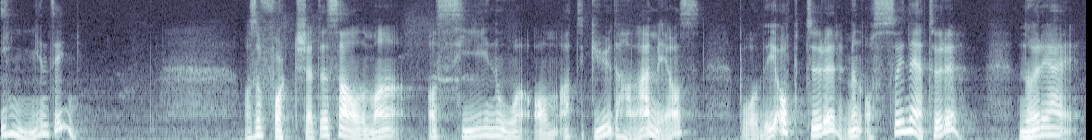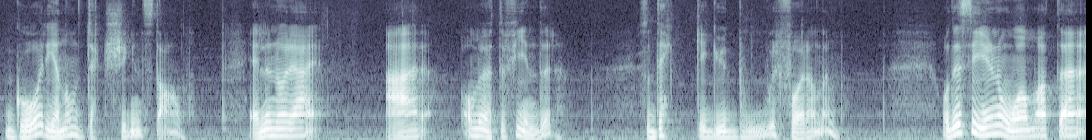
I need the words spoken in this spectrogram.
ingenting. Og så fortsetter salma å si noe om at Gud han er med oss både i oppturer, men også i nedturer. Når jeg går gjennom dødsskyggens dal, eller når jeg er og møter fiender, så dekker Gud bord foran dem. Og det sier noe om at eh,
